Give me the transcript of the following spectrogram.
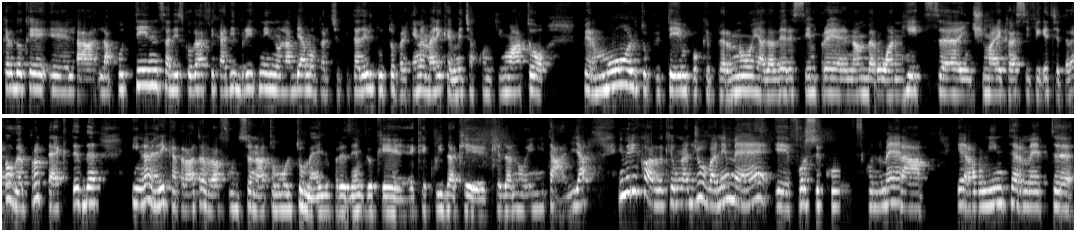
Credo che eh, la, la, potenza discografica di Britney non l'abbiamo percepita del tutto perché in America invece ha continuato per molto più tempo che per noi ad avere sempre number one hits in cima alle classifiche eccetera. Overprotected in America tra l'altro aveva funzionato molto meglio per esempio che, che qui da, che, che da noi in Italia e mi ricordo che una giovane me, e forse secondo me era, era un internet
